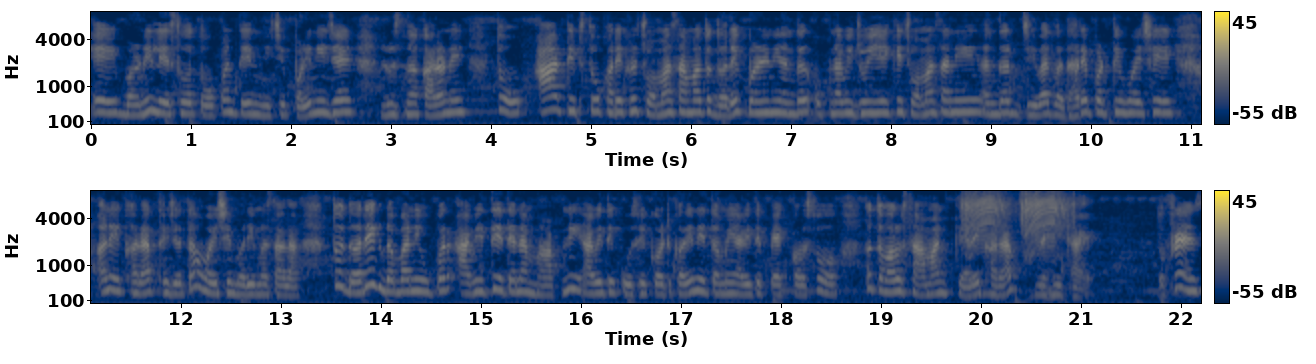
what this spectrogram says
એ બરણી લેશો તો પણ તે નીચે પડી નહીં જાય લૂઝના કારણે. તો આ ટિપ્સ તો ખરેખર ચોમાસામાં તો દરેક બરણીની અંદર અપનાવી જોઈએ કે ચોમાસાની અંદર જીવાત વધારે પડતી હોય છે અને ખરાબ થઈ જતા હોય છે મરી મસાલા. તો દરેક ડબ્બાની ઉપર આવી રીતે તેના માપની આવી રીતે કોથળી કટ કરીને તમે આવી રીતે પેક કરશો, તો તમારો સામાન ક્યારેય ખરાબ નહીં થાય. તો ફ્રેન્ડ્સ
